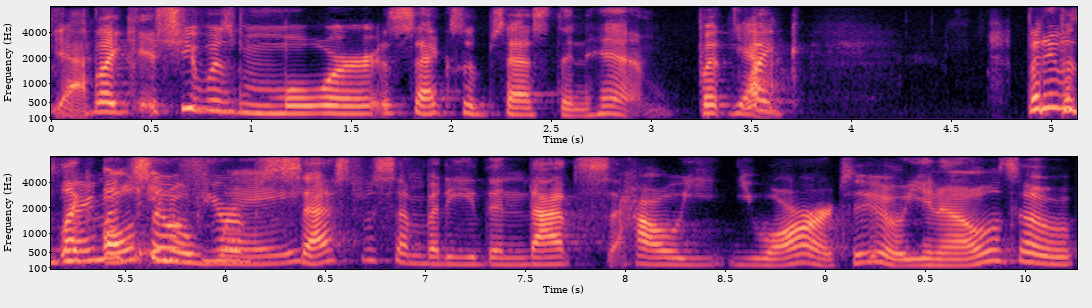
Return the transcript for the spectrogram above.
Yeah. Like she was more sex obsessed than him. But Yeah. like But it was but like also if you're way- obsessed with somebody then that's how you are too you know so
